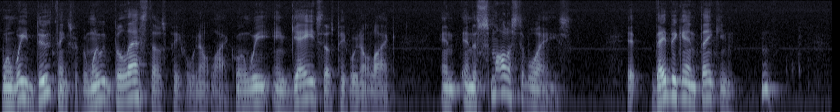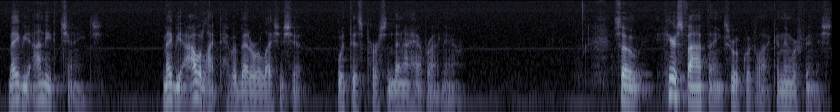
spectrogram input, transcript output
when we do things for people, when we bless those people we don't like, when we engage those people we don't like, in, in the smallest of ways, it, they begin thinking, hmm, maybe I need to change. Maybe I would like to have a better relationship with this person than I have right now. So here's five things real quick like, and then we're finished.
